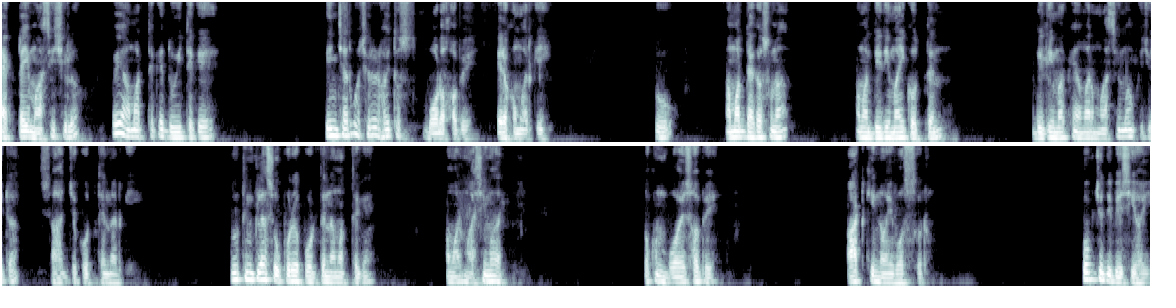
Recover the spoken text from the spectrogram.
একটাই মাসি ছিল। ওই আমার থেকে দুই থেকে তিন চার বছরের হয়তো বড় হবে, এরকম আর কি। তো আমার দেখাশোনা আমার দিদিমাই করতেন। দিদিমাকে আমার মাসিমাও কিছুটা সাহায্য করতেন আর কি। দু তিন ক্লাস উপরে পড়তেন আমার থেকে। আমার মাসিমার তখন বয়স হবে আট কি নয় বৎসর খুব যদি বেশি হয়,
